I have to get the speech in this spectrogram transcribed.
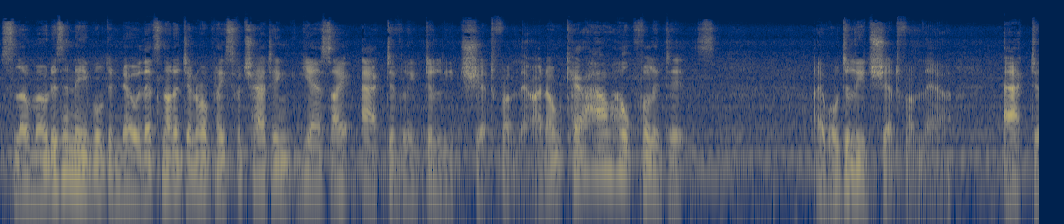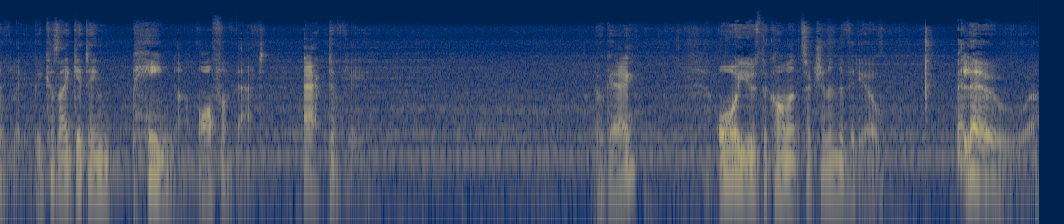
Slow mode is enabled. No, that's not a general place for chatting. Yes, I actively delete shit from there. I don't care how helpful it is. I will delete shit from there. Actively. Because I get a ping off of that. Actively. Okay? or use the comment section in the video below.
